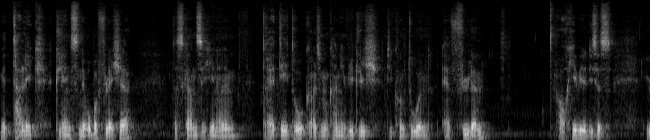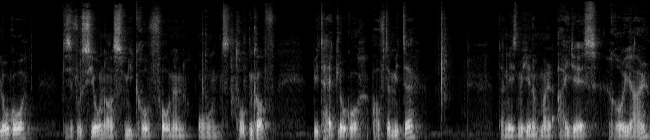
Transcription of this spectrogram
metallic glänzende Oberfläche. Das Ganze hier in einem 3D-Druck, also man kann hier wirklich die Konturen erfüllen. Auch hier wieder dieses Logo, diese Fusion aus Mikrofonen und Totenkopf. Beat-Logo auf der Mitte, dann lesen wir hier nochmal IDS Royal.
